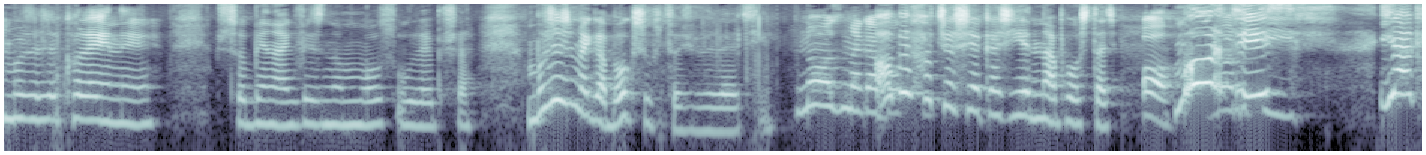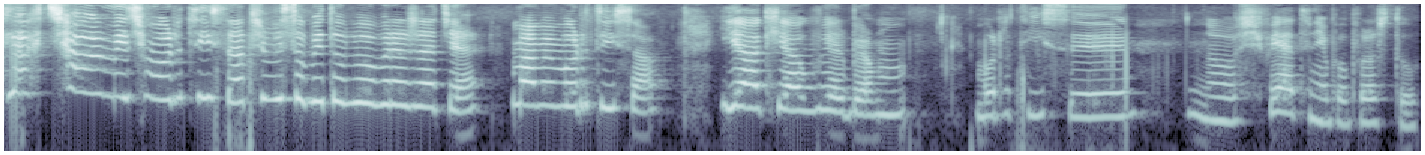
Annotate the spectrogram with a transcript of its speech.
Może kolejny sobie na Gwiezdną Moc ulepszę. Może z Megaboxów coś wyleci. No, z mega... Oby chociaż jakaś jedna postać. O, Mortis! Jak ja chciałem mieć Mortisa! Czy wy sobie to wyobrażacie? Mamy Mortisa. Jak ja uwielbiam Mortisy. No świetnie po prostu.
